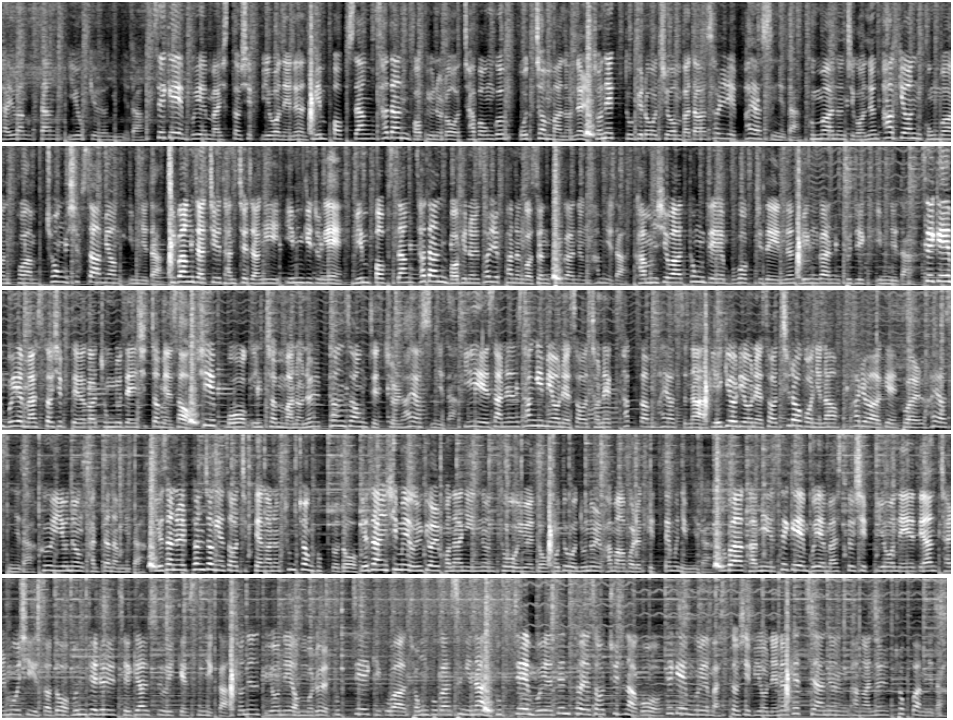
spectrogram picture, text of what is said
자유한국당 이옥규 의원입니다. 세계 무예 마스터십 위원회는 민법상 사단 법인으로 자본금 5천만 원을 전액 도비로 지원받아 설립하였습니다. 근무하는 직원은 파견 공무원 포함 총 14명입니다. 지방자치단체장이 임기 중에 민법상 사단 법인을 설립하는 것은 불가능합니다. 감시와 통제에 무법지대에 있는 민간 조직입니다. 세계 무예 마스터십 대회가 종료된 시점에서 15억 1천만 원을 편성 제출하였습니다. 이 예산은 상임위원회에서 전액 삭감하였으나 예결위원회에서 7억 원이나 화려하게 부활하였습니다. 그 이유는 간단합니다. 예산을 편성해서 집행하는 충청북도도 예산 심의 의결 권한이 있는 도의회도 모두 눈을 감아버렸기 때문입니다. 누가 감히 세계 무예 마스터십 위원회에 대한 잘못이 있어도 문제를 제기할 수 있겠습니까? 저는 위원회 업무를 국제기구와 정부가 승인한 국제무예센터에서 추진하고 세계 무예 마스터십 위원회는 해체하는 방안을 촉구합니다.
